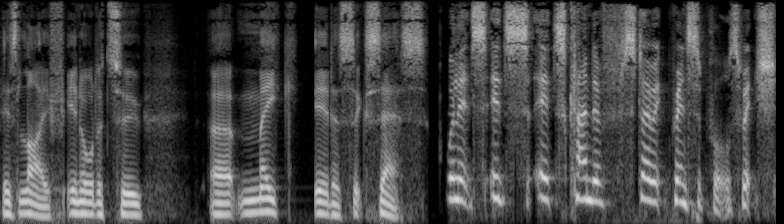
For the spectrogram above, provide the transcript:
his life in order to uh, make it a success. Well, it's it's it's kind of Stoic principles, which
